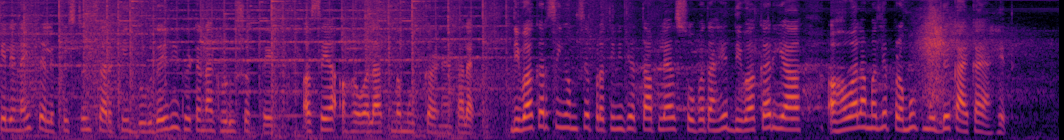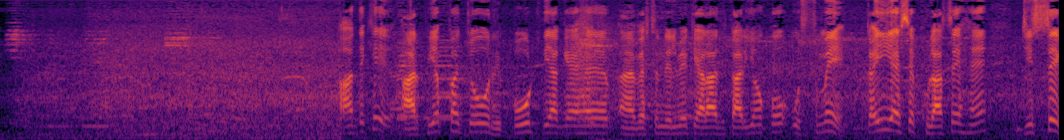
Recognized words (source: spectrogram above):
केले नाही तर लिफिस्टनसारखी दुर्दैवी घटना घडू शकते असे या अहवालात नमूद करण्यात आलं आहे दिवाकर सिंग आमचे प्रतिनिधी आता आपल्यासोबत आहेत. दिवाकर या अहवालामधले प्रमुख मुद्दे काय काय आहेत? देखिए, आरपीएफ का जो रिपोर्ट दिया गया है वेस्टर्न रेलवे के आला अधिकारियों को, उसमें कई ऐसे खुलासे हैं जिससे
